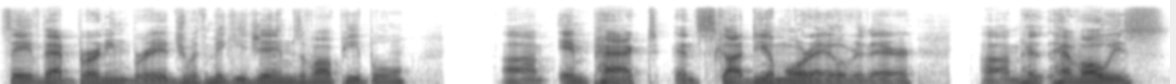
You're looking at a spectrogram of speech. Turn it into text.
save that burning bridge with Mickie James of all people. Um, Impact and Scott D'Amore over there um, have, have always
